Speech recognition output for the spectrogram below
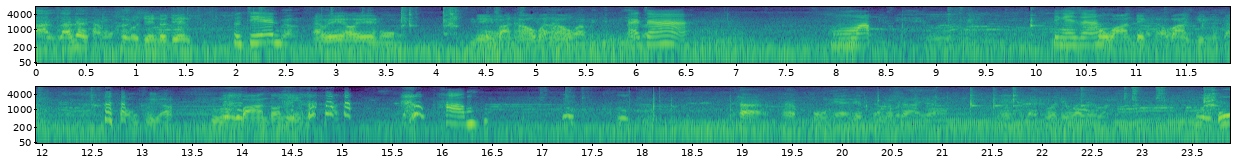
ร้านร้านเลิกสามโมงครึ่งโดจินโดจินดูเจียนเมืองเอาเอเอาเอกี่โมงนี่บ้านเฮ้าบ้านเฮ้า ไปกินไปจ้ามับอืมเป็นไงจ๊ะ เมื่อวานเด็กแถวบ้านกินเหมือนกันท้องเสียอยู่โรงพยาบาลตอนนี้ ทถ้าถ้าปูเงี้ยเรียกปูธรรมดาใช่ไหมเออมีหลายตัวเรียกว่าอะไรวะำพูดปู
